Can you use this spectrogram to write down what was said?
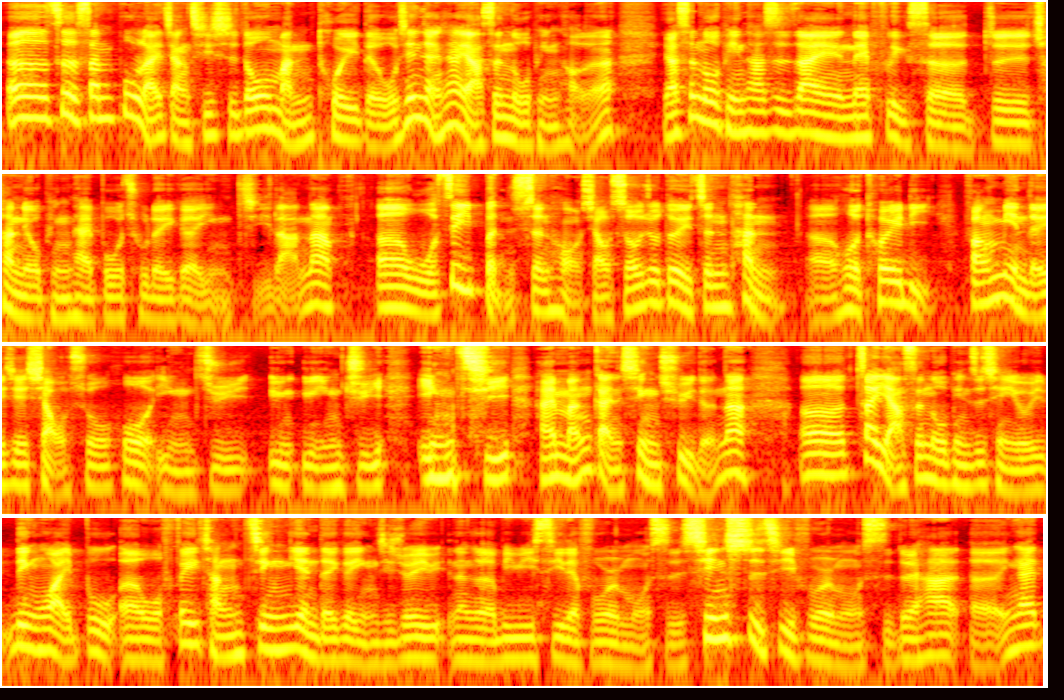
呃，这三部来讲，其实都蛮推的。我先讲一下亚森罗平好了。那亚森罗平它是在 Netflix 就是串流平台播出的一个影集啦。那呃，我自己本身吼，小时候就对侦探呃或推理方面的一些小说或影剧、影影剧、影集还蛮感兴趣的。那呃，在亚森罗平之前，有另外一部呃我非常惊艳的一个影集，就是那个 BBC 的福尔摩斯《新世纪福尔摩斯》。对它呃，应该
